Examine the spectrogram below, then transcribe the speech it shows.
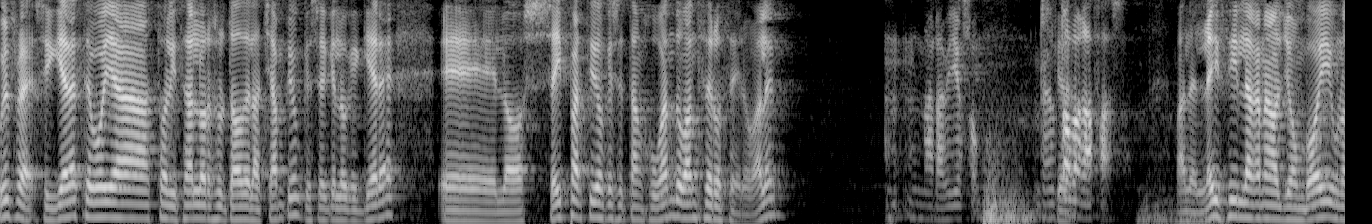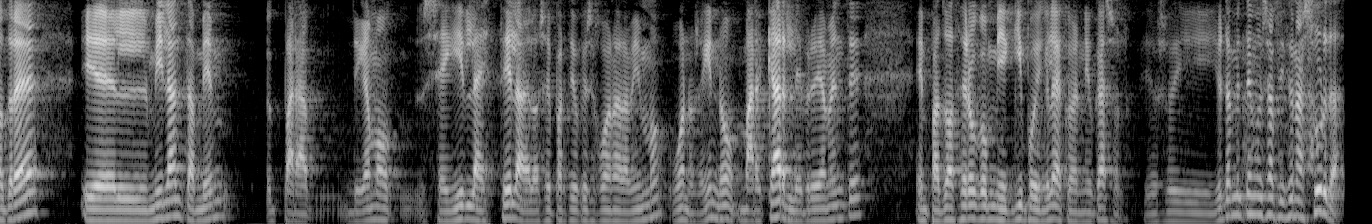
Wilfred, si quieres te voy a actualizar los resultados de la Champions, que sé que es lo que quieres. Eh, los seis partidos que se están jugando van 0-0, ¿vale? Maravilloso. Resultado a gafas. Vale, el Leipzig le ha ganado al John Boy 1-3 y el Milan también para, digamos, seguir la estela de los seis partidos que se juegan ahora mismo. Bueno, seguir no, marcarle previamente. Empató a cero con mi equipo inglés, con el Newcastle. Yo soy. Yo también tengo esa afición absurda.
